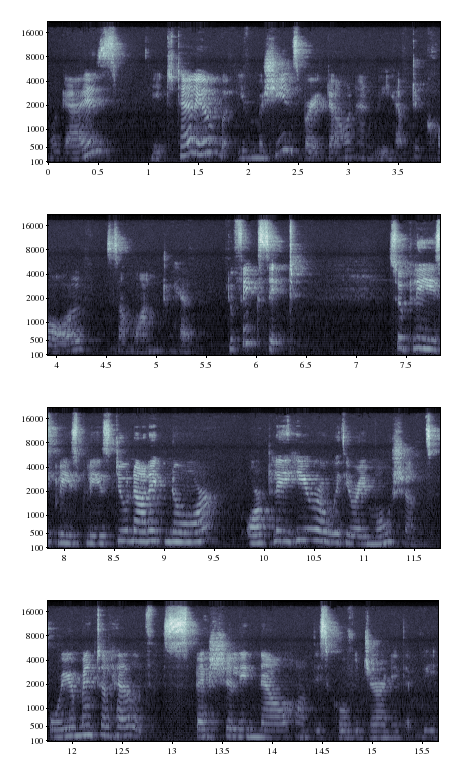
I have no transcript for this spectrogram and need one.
Well, guys, hate to tell you, but even machines break down, and we have to call someone to help to fix it. So please, please, please do not ignore or play hero with your emotions or your mental health, especially now on this COVID journey that we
